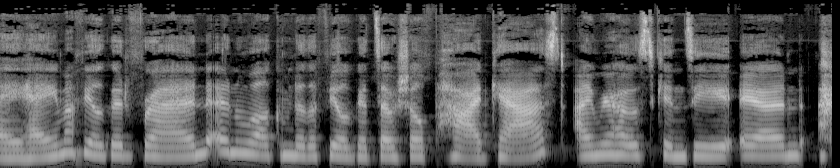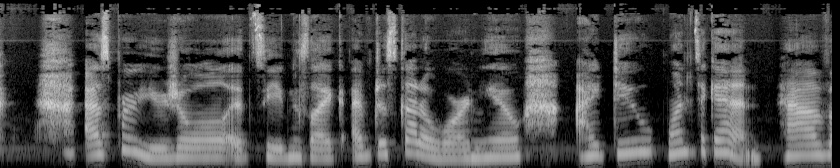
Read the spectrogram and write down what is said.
Hey, hey, my feel good friend, and welcome to the Feel Good Social podcast. I'm your host, Kinsey, and as per usual, it seems like I've just got to warn you. I do once again have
